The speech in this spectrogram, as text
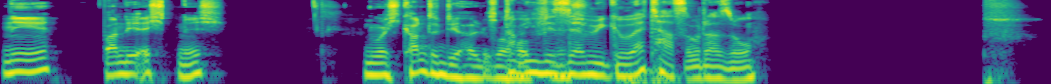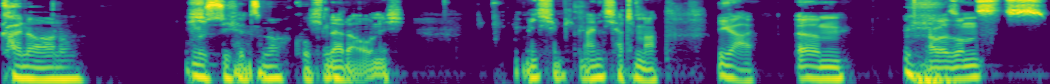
Nee, waren die echt nicht. Nur ich kannte die halt Ich überhaupt glaube irgendwie nicht. The Regrettas oder so. Keine Ahnung. Müsste ich jetzt Ich nachgucken. leider auch nicht. Ich, ich meine, ich hatte mal. Egal. Ähm, aber sonst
